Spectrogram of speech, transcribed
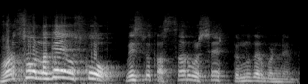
वर्षों लगे उसको विश्व का सर्वश्रेष्ठ धनुधर बनने में।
